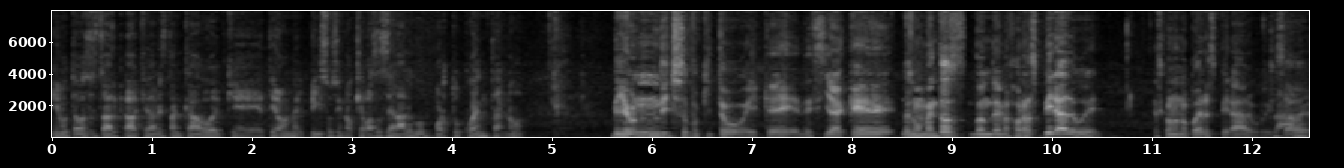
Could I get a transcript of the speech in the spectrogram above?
y no te vas a estar a quedar estancado de que tiraron el piso, sino que vas a hacer algo por tu cuenta, ¿no? Vi un dicho hace poquito, güey, que decía que los momentos donde mejor respiras, güey, es cuando no puedes respirar, güey, Claro. ¿sabes?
